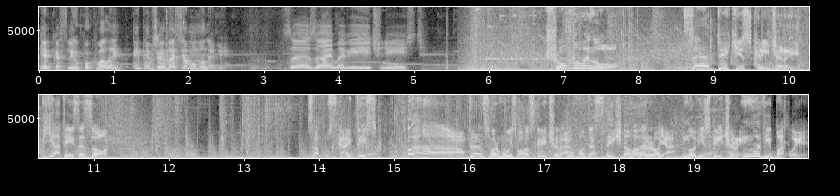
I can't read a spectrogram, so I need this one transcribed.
Кілька слів похвали, і ти вже на сьомому небі. це займе вічність. Чув новину. Це дикі скрічери. П'ятий сезон. Запускай диск. Бам! Трансформуй свого скрічера у фантастичного героя. Нові скрічери, нові батли.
